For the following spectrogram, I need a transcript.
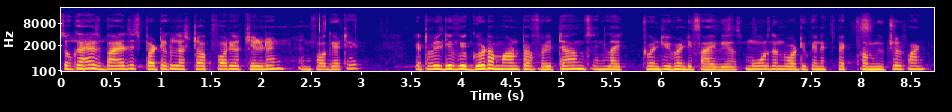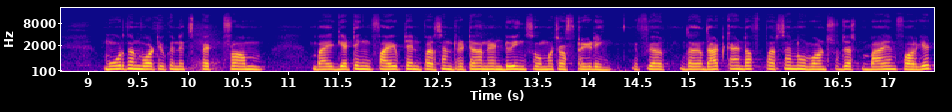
so guys buy this particular stock for your children and forget it. It will give you good amount of returns in like 20 25 years more than what you can expect from mutual fund more than what you can expect from by getting 5 10% return and doing so much of trading. If you're the, that kind of person who wants to just buy and forget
